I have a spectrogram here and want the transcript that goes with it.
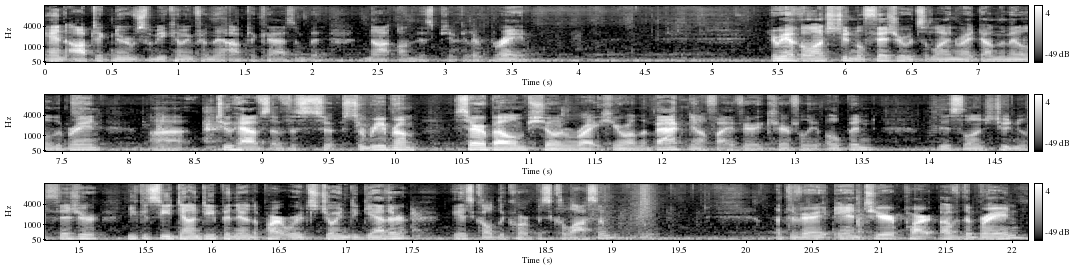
and optic nerves will be coming from the optic chiasm, but not on this particular brain. Here we have the longitudinal fissure, which is a line right down the middle of the brain. Uh, two halves of the cerebrum, cerebellum shown right here on the back. Now if I very carefully open this longitudinal fissure, you can see down deep in there the part where it's joined together is called the corpus callosum. At the very anterior part of the brain,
